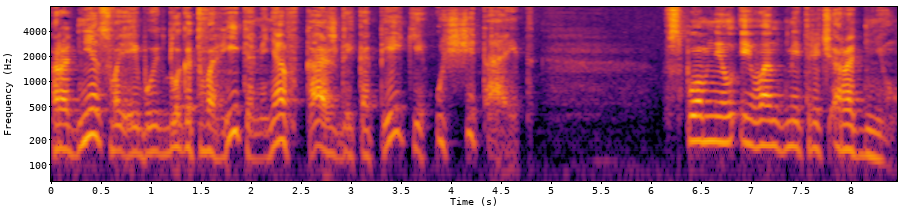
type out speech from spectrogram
родне своей будет благотворить, а меня в каждой копейке усчитает. Вспомнил Иван Дмитриевич родню.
